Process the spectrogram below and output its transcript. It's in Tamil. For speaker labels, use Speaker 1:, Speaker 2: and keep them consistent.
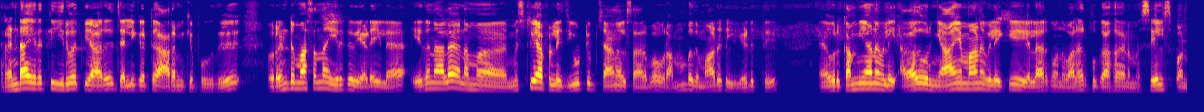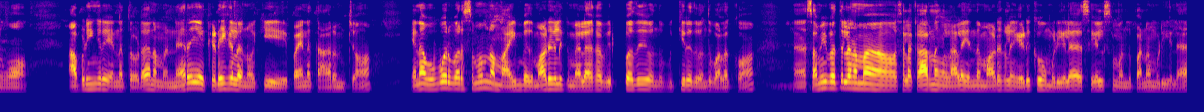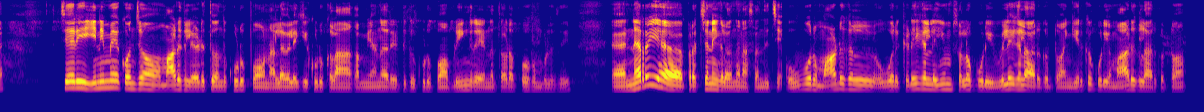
Speaker 1: ரெண்டாயிரத்தி இருபத்தி ஆறு ஜல்லிக்கட்டு ஆரம்பிக்க போகுது. ஒரு ரெண்டு மாதம் தான் இருக்குது இடையில. இதனால் நம்ம mystery of village YouTube channel சார்பாக ஒரு ஐம்பது மாடுகள் எடுத்து ஒரு கம்மியான விலை அதாவது ஒரு நியாயமான விலைக்கு எல்லாருக்கும் வந்து வளர்ப்புக்காக நம்ம சேல்ஸ் பண்ணுவோம் அப்படிங்கிற எண்ணத்தோடு நம்ம நிறைய கிடைகளை நோக்கி பயணத்தை ஆரம்பித்தோம் ஏன்னா ஒவ்வொரு வருஷமும் நம்ம ஐம்பது மாடுகளுக்கு மேலாக விற்பது வந்து விற்கிறது வந்து வழக்கம். சமீபத்தில் நம்ம சில காரணங்கள்னால எந்த மாடுகளும் எடுக்கவும் முடியல சேல்ஸும் வந்து பண்ண முடியல. சரி இனிமே கொஞ்சம் மாடுகள் எடுத்து வந்து கொடுப்போம். நல்ல விலைக்கு கொடுக்கலாம் கம்மியான ரேட்டுக்கு கொடுப்போம் அப்படிங்கிற எண்ணத்தோட போகும் பொழுது நிறைய பிரச்சனைகளை வந்து நான் சந்தித்தேன். ஒவ்வொரு மாடுகள் ஒவ்வொரு கிடைகள்லையும் சொல்லக்கூடிய விலைகளாக இருக்கட்டும் அங்கே இருக்கக்கூடிய மாடுகளாக இருக்கட்டும்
